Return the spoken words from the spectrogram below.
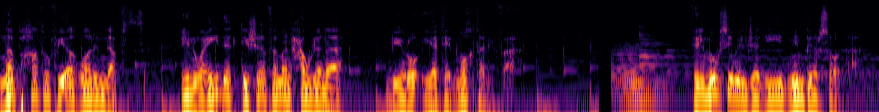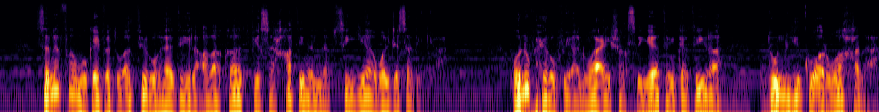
نبحث في اغوار النفس لنعيد اكتشاف من حولنا برؤية مختلفة. في الموسم الجديد من بيرسونا. سنفهم كيف تؤثر هذه العلاقات في صحتنا النفسية والجسدية. ونبحر في أنواع شخصيات كثيرة تنهك أرواحنا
